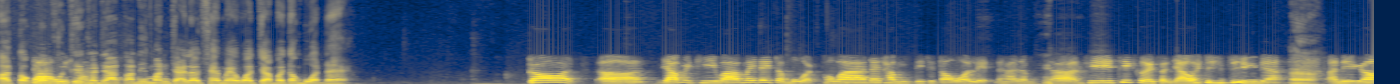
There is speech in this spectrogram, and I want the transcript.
อะตกลงใช่คุณจิตค่ะ กัญญาตอนนี้มั่นใจแล้วใช่ไหมว่าจะไม่ต้องบวชแน่ ก็เอ่อย้ำอีกทีว่าไม่ได้จะบวชเพราะว่าได้ทำดิจิ t a ลวอลเล็ตนะคะจะจะที่ที่เคยสัญญาไว้จริง ๆ เนี่ยอ่าอันนี้ก็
